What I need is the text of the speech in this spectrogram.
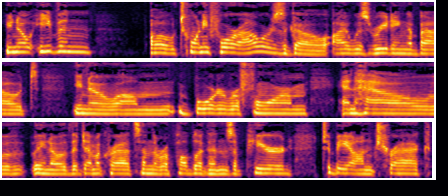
You know, even oh, 24 hours ago, I was reading about you know, um, border reform and how, you know, the Democrats and the Republicans appeared to be on track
